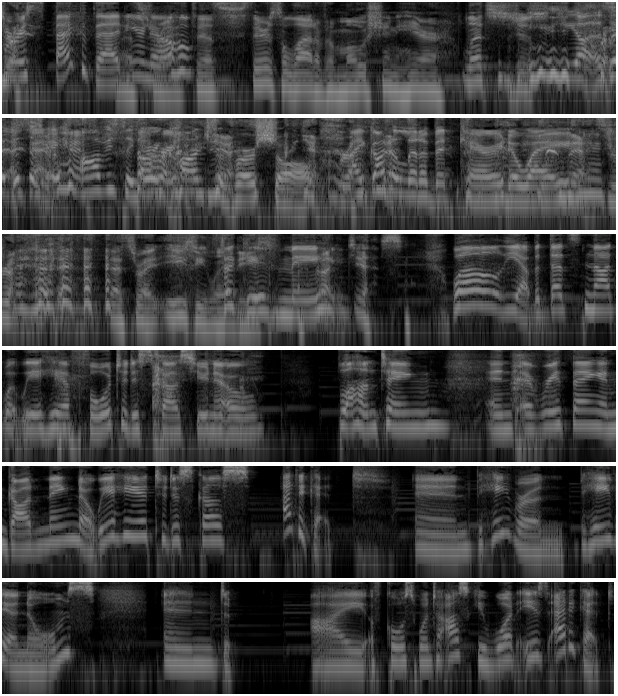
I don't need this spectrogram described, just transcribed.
to respect that, you know. right. That's there's a lot of emotion here. Let's just Yes, This is okay. obviously Sorry. very controversial. I got a little bit carried away. That's right. That's right. Easy, ladies. Forgive me. Right, yes. Well, yeah, but that's not what we're here for to discuss, you know, planting and everything and gardening. No, we're here to discuss etiquette and behavior and behavior norms. And I, of course, want to ask you, what is etiquette?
